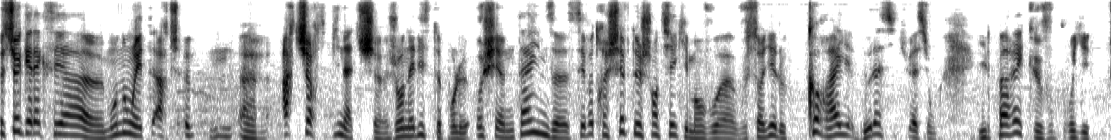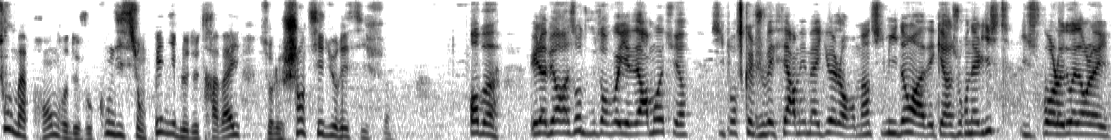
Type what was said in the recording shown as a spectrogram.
Monsieur Galaxia, euh, mon nom est Arch- euh, euh, Archer Spinach, journaliste pour le Ocean Times. C'est votre chef de chantier qui m'envoie. Vous seriez le corail de la situation. Il paraît que vous pourriez tout m'apprendre de vos conditions pénibles de travail sur le chantier du récif. Oh bah, il a bien raison de vous envoyer vers moi, tiens. S'il pense que je vais fermer ma gueule en m'intimidant avec un journaliste, il se fourre le doigt dans l'œil.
